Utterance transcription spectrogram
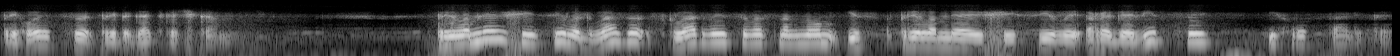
приходится прибегать к очкам. Преломляющая сила глаза складывается в основном из преломляющей силы роговицы и хрусталика.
